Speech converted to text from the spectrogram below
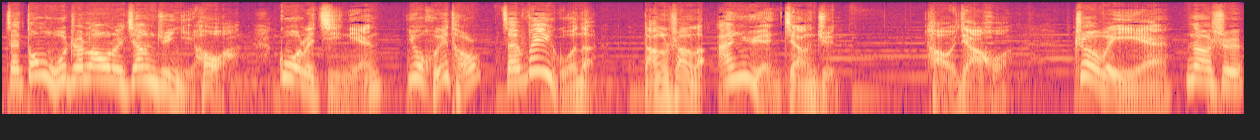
在东吴这捞了将军以后啊，过了几年又回头在魏国呢当上了安远将军。好家伙，这位爷那是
